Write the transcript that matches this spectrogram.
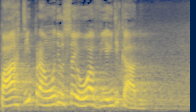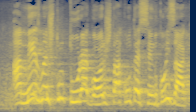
parte para onde o Senhor havia indicado. A mesma estrutura agora está acontecendo com Isaac.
